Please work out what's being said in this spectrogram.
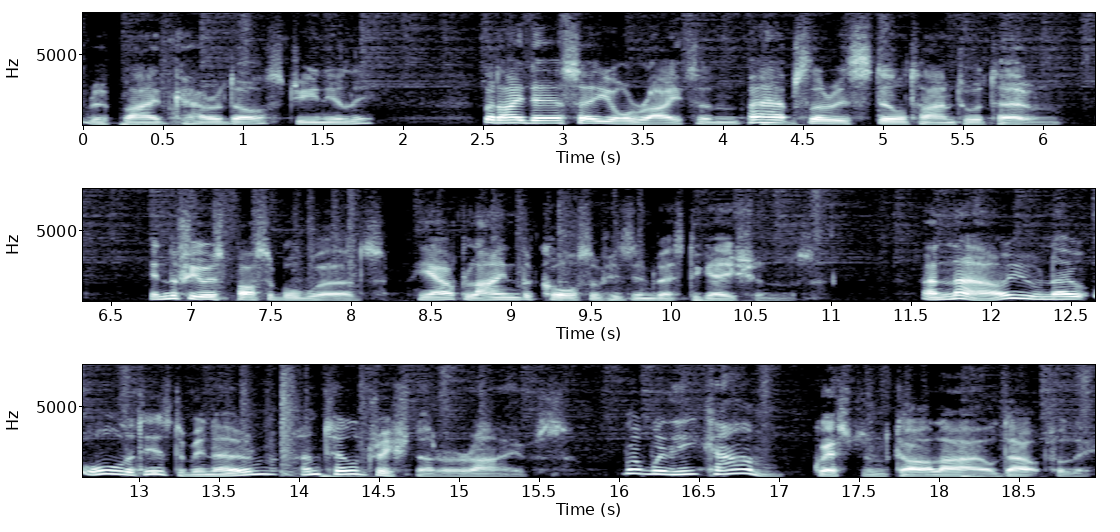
replied Carrados genially. "But I dare say you're right and perhaps there is still time to atone." In the fewest possible words he outlined the course of his investigations. "And now you know all that is to be known until Drishna arrives." "But will he come?" questioned Carlyle doubtfully.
